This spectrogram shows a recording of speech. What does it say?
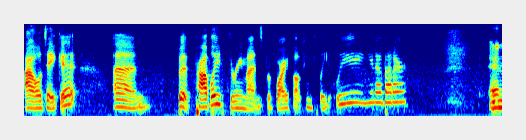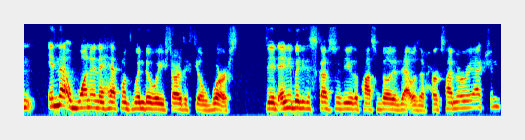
I will take it. Um, but probably three months before I felt completely, you know, better. And in that one and a half month window where you started to feel worse, did anybody discuss with you the possibility that that was a Herxheimer reaction?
